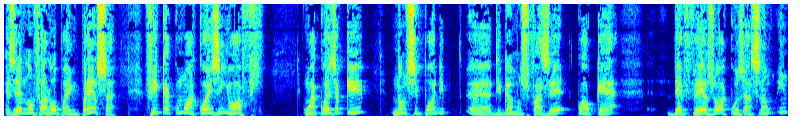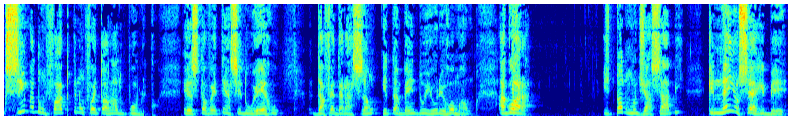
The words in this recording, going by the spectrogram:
Quer dizer, ele não falou para a imprensa, fica como uma coisa em off. Uma coisa que não se pode, é, digamos, fazer qualquer defesa ou acusação em cima de um fato que não foi tornado público. Esse talvez tenha sido o erro da federação e também do Yuri Romão. Agora, e todo mundo já sabe que nem o CRB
